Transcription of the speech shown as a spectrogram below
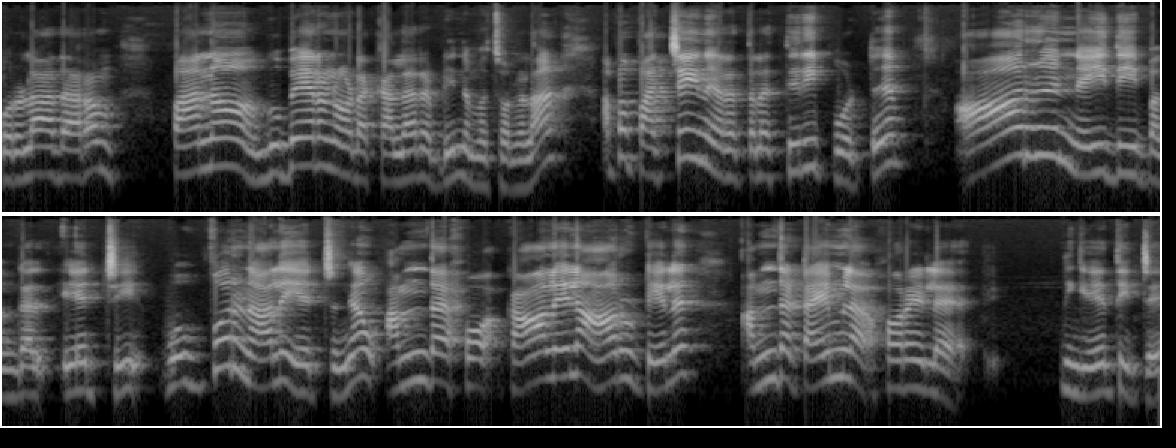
பொருளாதாரம் பணம் குபேரனோட கலர் அப்படின்னு நம்ம சொல்லலாம். அப்போ பச்சை நிறத்தில் திரி போட்டு ஆறு நெய் தீபங்கள் ஏற்றி ஒவ்வொரு நாளும் ஏற்றுங்க. அந்த ஹோ காலையில் ஆறு டேல அந்த டைமில் ஹொரையில் நீங்கள் ஏற்றிட்டு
